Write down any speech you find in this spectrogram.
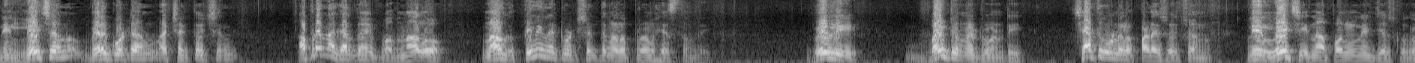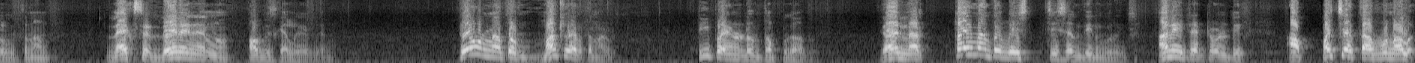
నేను లేచాను వెరగొట్టాను నాకు శక్తి వచ్చింది. అప్పుడే నాకు అర్థమైపోతుంది. నాలో నాకు తెలియనటువంటి శక్తి నాలో ప్రవహిస్తుంది. వెళ్ళి బయట ఉన్నటువంటి చేతగుండలో పడేసి వచ్చాను. నేను లేచి నా పనులు నేను చేసుకోగలుగుతున్నాను. నెక్స్ట్ డేనే నేను ఆఫీస్కి వెళ్ళగలిగాను. దేవుడు నాతో మాట్లాడుతున్నాడు. టీ పైన ఉండటం తప్పు కాదు. కానీ నా టైం అంతా వేస్ట్ చేశాను దీని గురించి. అనేటటువంటి ఆ పశ్చాత్తాపం నాలో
